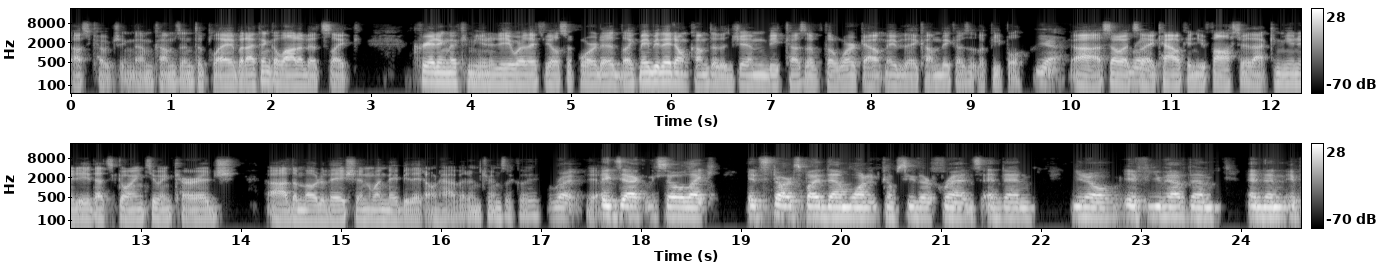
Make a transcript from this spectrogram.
us coaching them comes into play. But i think a lot of it's like creating the community where they feel supported. Like maybe they don't come to the gym because of the workout maybe they come because of the people. Yeah. Uh, so it's right. like how can you foster that community that's going to encourage uh, the motivation when maybe they don't have it intrinsically? Right. Yeah. Exactly. So like it starts by them wanting to come see their friends. And then you know if you have them and then if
